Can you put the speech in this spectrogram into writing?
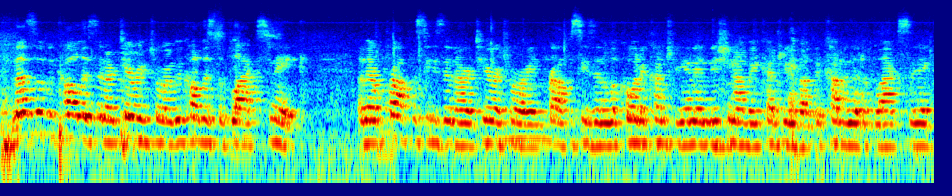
and that's what we call this in our territory. We call this the black snake. And there are prophecies in our territory, prophecies in Lakota country and in Anishinaabe country about the coming of the black snake.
